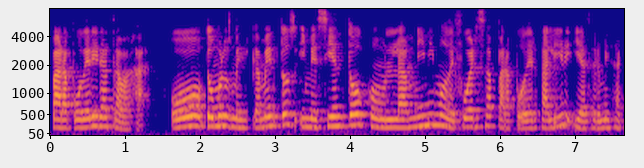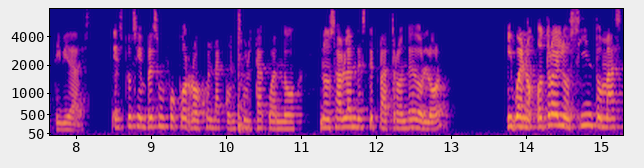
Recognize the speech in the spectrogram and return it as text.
para poder ir a trabajar o tomo los medicamentos y me siento con la mínimo de fuerza para poder salir y hacer mis actividades. Esto siempre es un foco rojo en la consulta cuando nos hablan de este patrón de dolor. Y bueno, otro de los síntomas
